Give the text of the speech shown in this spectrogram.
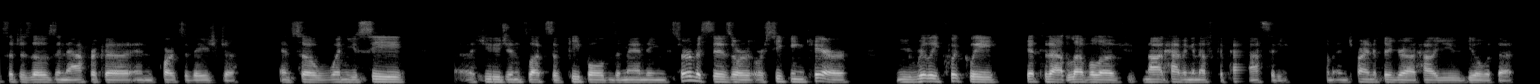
such as those in Africa and parts of Asia. And so when you see a huge influx of people demanding services or, or seeking care, you really quickly get to that level of not having enough capacity um, and trying to figure out how you deal with that.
